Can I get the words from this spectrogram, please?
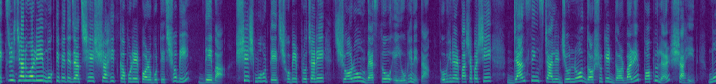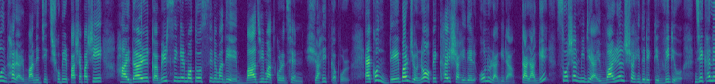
একত্রিশ জানুয়ারি মুক্তি পেতে যাচ্ছে শাহিদ কাপুরের পরবর্তী ছবি দেবা। শেষ মুহূর্তে ছবির প্রচারে চরম ব্যস্ত এই অভিনেতা। অভিনয়ের পাশাপাশি ড্যান্সিং স্টাইলের জন্য দর্শকের দরবারে পপুলার শাহিদ। মূলধারার বাণিজ্যিক ছবির পাশাপাশি হায়দার কবির সিং এর মতো সিনেমা দিয়ে বাজিমাত করেছেন শাহিদ কাপুর। এখন দেবার জন্য অপেক্ষায় শাহিদের অনুরাগীরা। তার আগে সোশ্যাল মিডিয়ায় ভাইরাল শাহিদের একটি ভিডিও যেখানে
